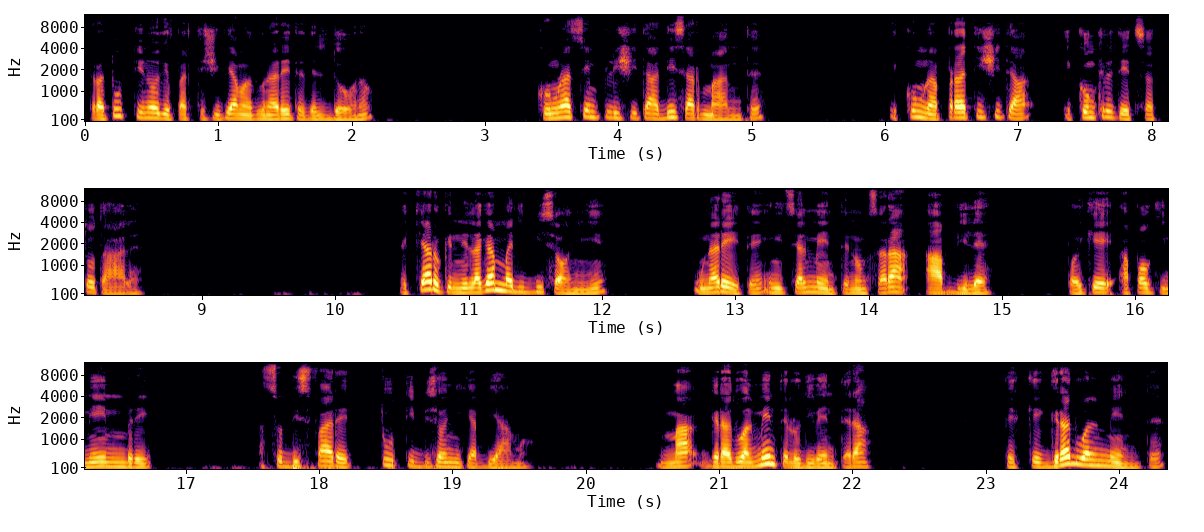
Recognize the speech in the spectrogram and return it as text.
tra tutti noi che partecipiamo ad una rete del dono con una semplicità disarmante e con una praticità e concretezza totale. È chiaro che nella gamma di bisogni una rete inizialmente non sarà abile, poiché ha pochi membri, a soddisfare tutti i bisogni che abbiamo, ma gradualmente lo diventerà, perché gradualmente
